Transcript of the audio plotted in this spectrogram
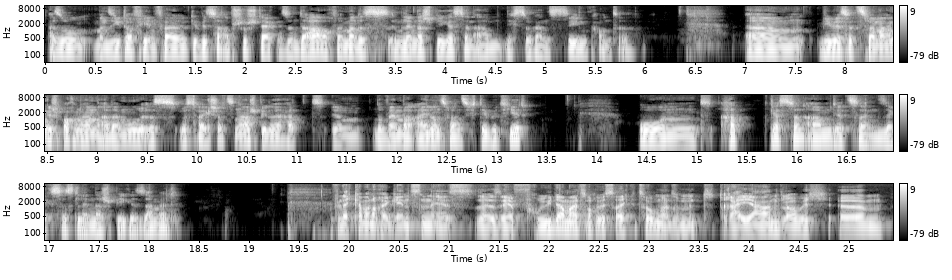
Also man sieht auf jeden Fall, gewisse Abschlussstärken sind da, auch wenn man das im Länderspiel gestern Abend nicht so ganz sehen konnte. Ähm, wie wir es jetzt zweimal angesprochen haben, Adamu ist österreichischer Nationalspieler, hat im November 21 debütiert und hat gestern Abend jetzt sein sechstes Länderspiel gesammelt. Vielleicht kann man noch ergänzen, er ist äh, sehr früh damals nach Österreich gezogen, also mit drei Jahren, glaube ich. Ähm,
